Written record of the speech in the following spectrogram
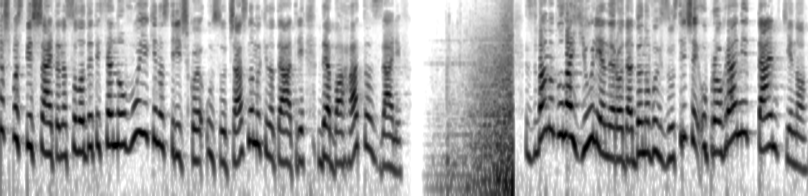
Тож поспішайте насолодитися новою кінострічкою у сучасному кінотеатрі, де багато залів. З вами була Юлія Нерода. До нових зустрічей у програмі Тайм кіно.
